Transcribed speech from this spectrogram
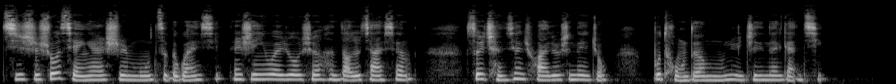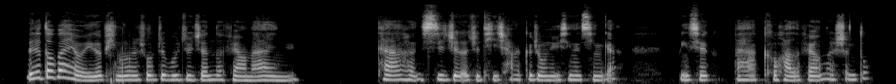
其实说起来应该是母子的关系，但是因为若轩很早就下线了，所以呈现出来就是那种。不同的母女之间的感情，而且豆瓣有一个评论说这部剧真的非常的爱女，他很细致的去体察各种女性的情感，并且把它刻画的非常的生动。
